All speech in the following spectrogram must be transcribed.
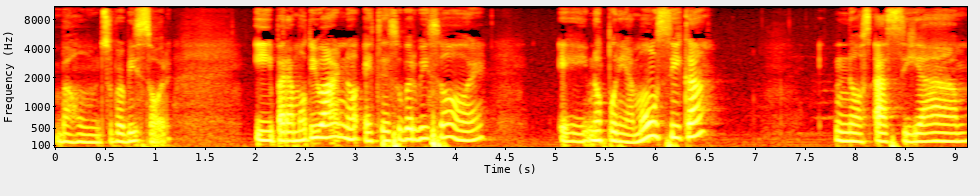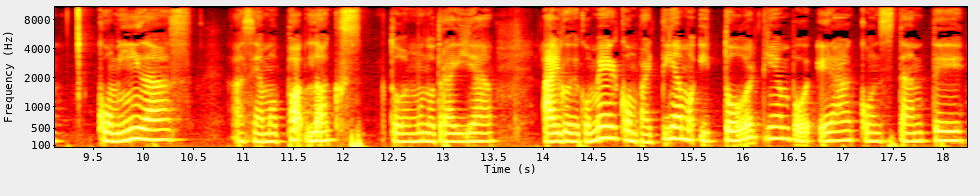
bajo un supervisor. Y para motivarnos, este supervisor eh, nos ponía música, nos hacía comidas, hacíamos potlucks, todo el mundo traía algo de comer, compartíamos y todo el tiempo era constante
